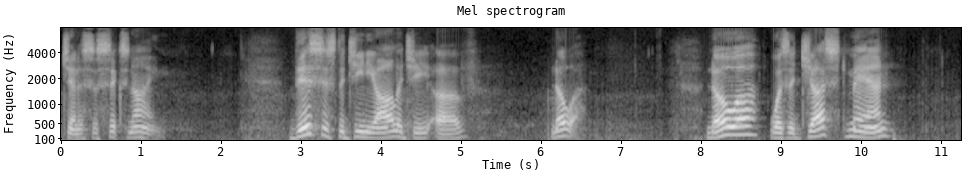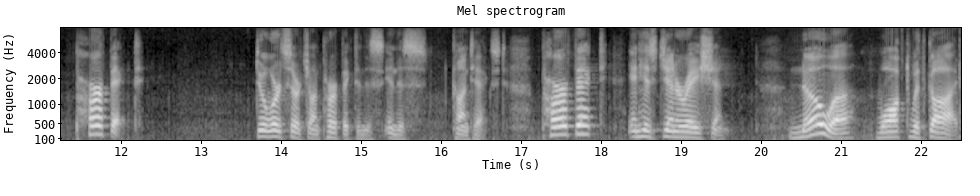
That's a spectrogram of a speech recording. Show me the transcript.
Genesis 6 9. This is the genealogy of Noah. Noah was a just man, perfect. Do a word search on perfect in this, in this context. Perfect in his generation. Noah walked with God.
